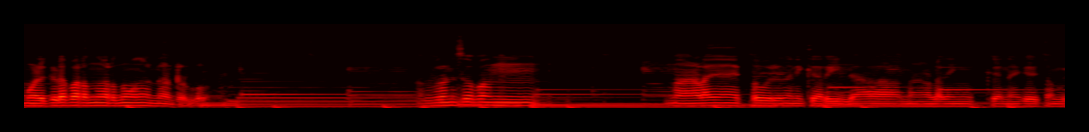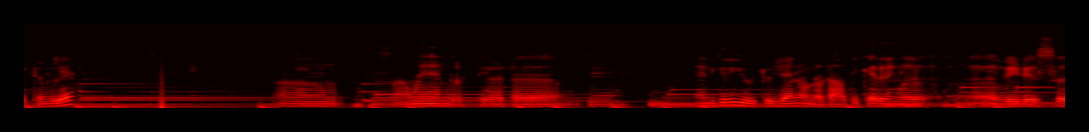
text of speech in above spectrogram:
മുകളിൽക്കിടെ പറന്ന് പറന്ന് പോകുന്ന കണ്ടിട്ടുള്ളൂ. അപ്പോൾ ഫ്രണ്ട്സ് അപ്പം നാളെ ഞാൻ എപ്പോൾ വരുമെന്ന് എനിക്കറിയില്ല. നാളെ നിങ്ങൾക്ക് എന്നെ കേൾക്കാൻ പറ്റുമെങ്കിൽ സമയം കൃത്യമായിട്ട് എനിക്കൊരു യൂട്യൂബ് ചാനൽ കേട്ടോ അതിൽ കയറി നിങ്ങൾ വീഡിയോസ്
